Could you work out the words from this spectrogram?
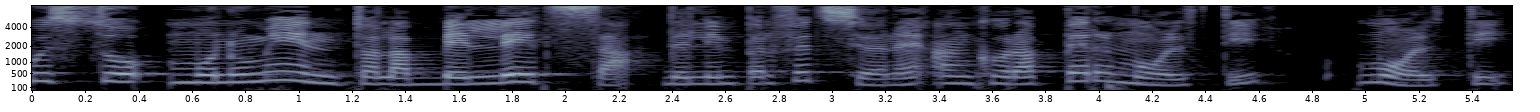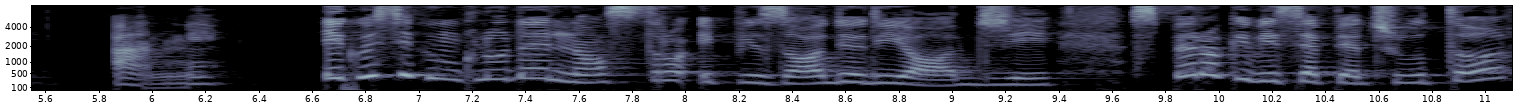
questo monumento alla bellezza dell'imperfezione ancora per molti, molti anni. E qui si conclude il nostro episodio di oggi. Spero che vi sia piaciuto,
